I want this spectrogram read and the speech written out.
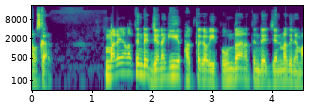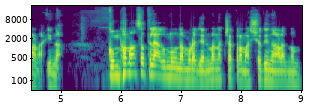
നമസ്കാരം. മലയാളത്തിന്റെ ജനകീയ ഭക്തകവി പൂന്താനത്തിന്റെ ജന്മദിനമാണ് ഇന്ന്. കുംഭമാസത്തിലാകുന്നു നമ്മുടെ ജന്മനക്ഷത്രം അശ്വതി നാളെന്നും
